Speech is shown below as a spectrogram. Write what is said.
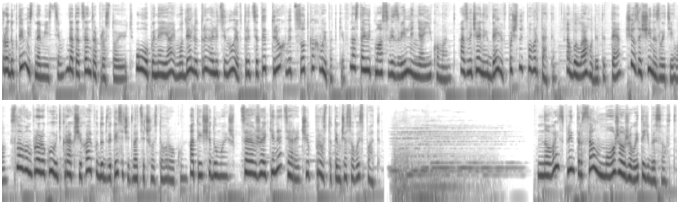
Продуктивність на місці, дата-центри простоюють. У OpenAI модель 3 галюцінує в 33% випадків. Настають масові звільнення її команд, а звичайних девів почнуть повертати, аби лагодити те, що за щі не злетіло. Словом, пророкують крах ще хайпу до 2026 року. А ти що думаєш? Це вже кінець ери чи просто тимчасовий спад? Новий Splinter Cell може оживити Ubisoft.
